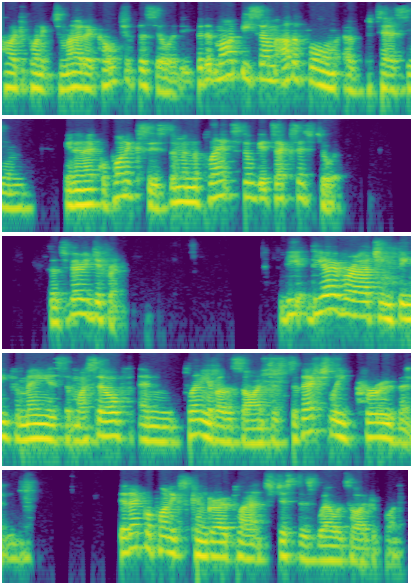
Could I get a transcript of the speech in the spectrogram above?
hydroponic tomato culture facility, but it might be some other form of potassium in an aquaponic system and the plant still gets access to it. So it's very different. The, the overarching thing for me is that myself and plenty of other scientists have actually proven that aquaponics can grow plants just as well as hydroponics.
